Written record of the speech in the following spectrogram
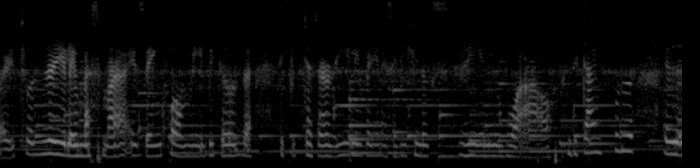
her it was really mesmerizing for me because uh, the pictures are really very nice and it looks really wow. The time full uh,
